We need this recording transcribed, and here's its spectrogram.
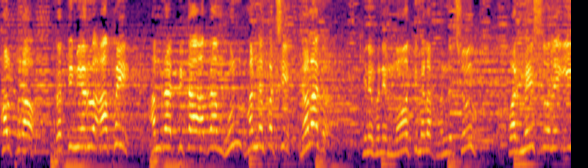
फल फलाओ र तिमीहरू आफै हाम्रा पिता अब्राम हुन् भन्ने पछि नलाग। किनभने म तिमीलाई भन्दछु परमेश्वरले यी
